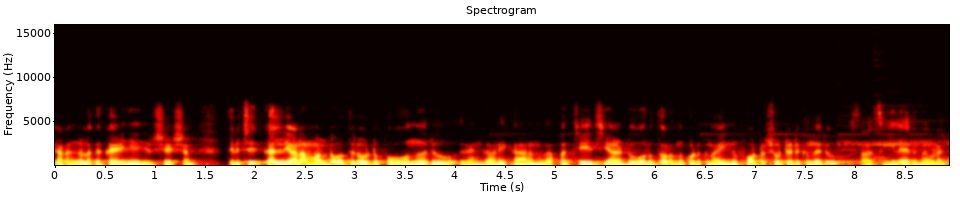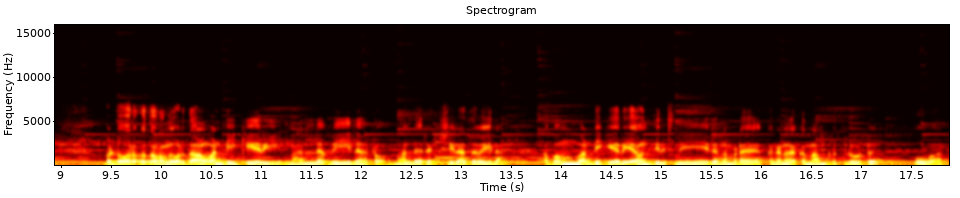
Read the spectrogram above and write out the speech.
ചടങ്ങുകളൊക്കെ കഴിഞ്ഞ് കഴിഞ്ഞതിന് ശേഷം തിരിച്ച് കല്യാണ മണ്ഡപത്തിലോട്ട് പോകുന്ന ഒരു രംഗമാണ് ഈ കാണുന്നത്. അപ്പോൾ ചേച്ചിയാണ് ഡോറ് തുറന്ന് കൊടുക്കുന്നത്. അതിന് ഫോട്ടോഷൂട്ട് എടുക്കുന്ന ഒരു സീനായിരുന്നു അവിടെ. അപ്പോൾ ഡോറൊക്കെ തുറന്ന് കൊടുത്താൽ അവൻ വണ്ടി കയറി. നല്ല വെയിലാണ് കേട്ടോ നല്ല രക്ഷയില്ലാത്ത വെയിലാണ് അപ്പം വണ്ടി കയറി അവൻ തിരിച്ച് നേരെ നമ്മുടെ കല്യാണം നടക്കുന്ന അമ്പലത്തിലോട്ട് പോവാണ്.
